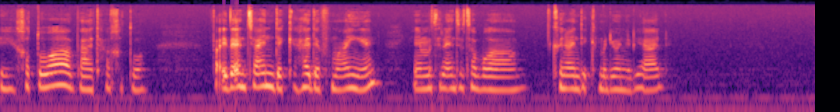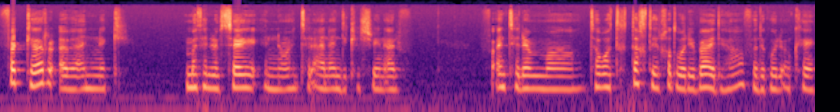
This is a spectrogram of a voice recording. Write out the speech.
اللي خطوة بعدها خطوة. فإذا أنت عندك هدف معين يعني مثلا أنت تبغى يكون عندك مليون ريال فكر أنك مثلا let's say أنه أنت الآن عندك عشرين ألف فأنت لما تبغى تخطي الخطوة اللي بعدها فتقول okay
